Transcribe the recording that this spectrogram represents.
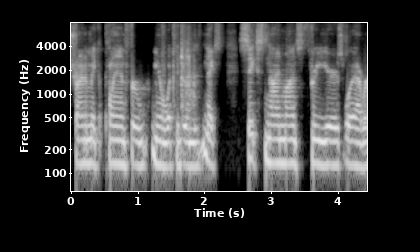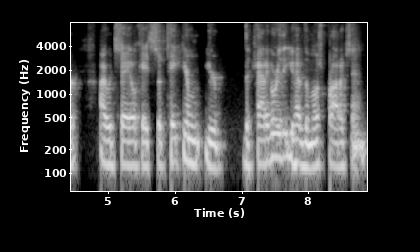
trying to make a plan for, you know, what to do in the next six, nine months, three years, whatever, I would say, okay, so take your your the category that you have the most products in,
